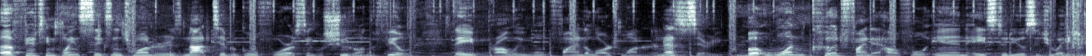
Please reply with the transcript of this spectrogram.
A 15.6 inch monitor is not typical for a single shooter on the field. They probably won't find a large monitor necessary, but one could find it helpful in a studio situation.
